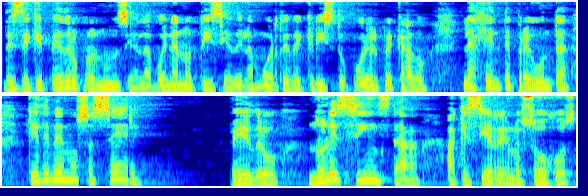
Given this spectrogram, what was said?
Desde que Pedro pronuncia la buena noticia de la muerte de Cristo por el pecado, la gente pregunta, ¿qué debemos hacer? Pedro no les insta a que cierren los ojos,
